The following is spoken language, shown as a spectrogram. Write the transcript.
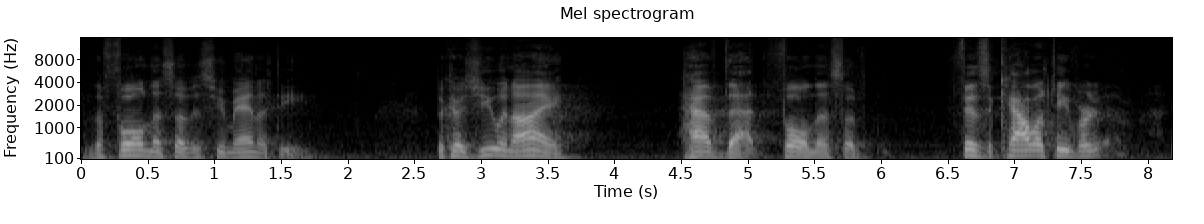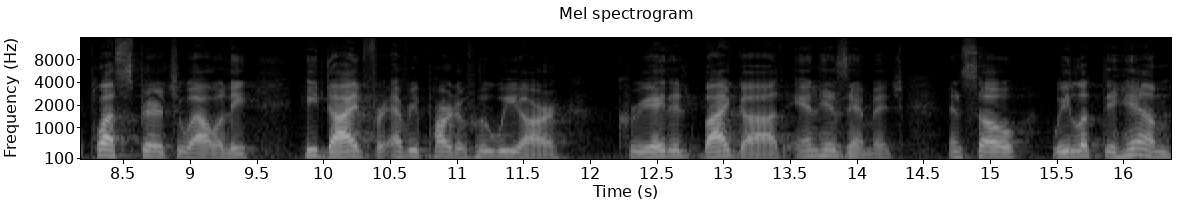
The fullness of his humanity. Because you and I have that fullness of physicality plus spirituality. He died for every part of who we are, created by God in his image. And so we look to him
